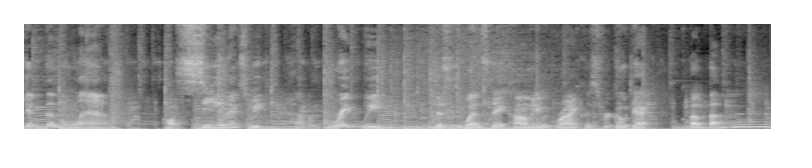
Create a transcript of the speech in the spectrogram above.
Give them a laugh. I'll see you next week. Have a great week. This is Wednesday Comedy with Ryan Christopher Kotak. Bye bye.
